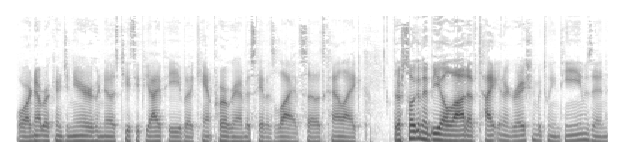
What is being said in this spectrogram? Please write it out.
or a network engineer who knows TCP/IP but can't program to save his life. So it's kind of like there's still going to be a lot of tight integration between teams, and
